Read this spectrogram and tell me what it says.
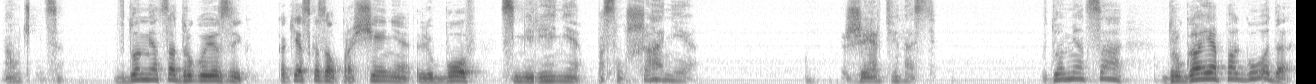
Научиться. В доме отца другой язык. Как я сказал, прощение, любовь, смирение, послушание, жертвенность. В доме отца другая погода.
